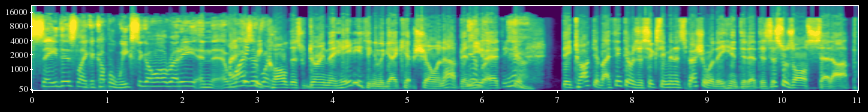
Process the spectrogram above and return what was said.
say this like a couple weeks ago already? And uh, why I is think we everyone? called this during the Haiti thing, and the guy kept showing up. And Yeah, he, but- I think yeah. They- talked about. I think there was a sixty-minute special where they hinted at this. This was all set up.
